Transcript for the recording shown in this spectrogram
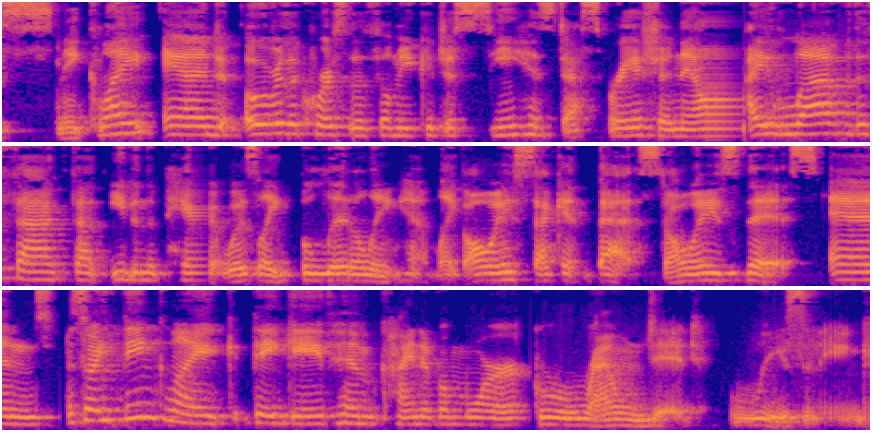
snake like, and over the course of the film, you could just see his desperation. Now, I love the fact that even the parent was like belittling him, like always second best, always this, and so I think like they gave him kind of a more grounded reasoning.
